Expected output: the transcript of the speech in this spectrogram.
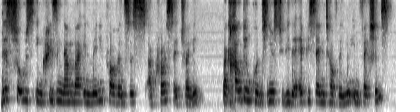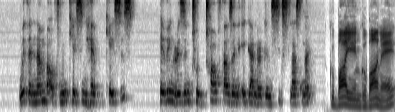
This shows increasing number in many provinces across actually, but Gauteng continues to be the epicenter of the new infections with the number of new casing have cases having risen to 12,806 last night. Kubayi en Gubane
